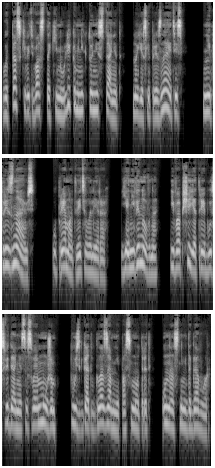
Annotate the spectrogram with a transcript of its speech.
Вытаскивать вас с такими уликами никто не станет, но если признаетесь...» «Не признаюсь», — упрямо ответила Лера. «Я невиновна, и вообще я требую свидания со своим мужем. Пусть гад в глаза мне посмотрит, у нас с ним договор».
